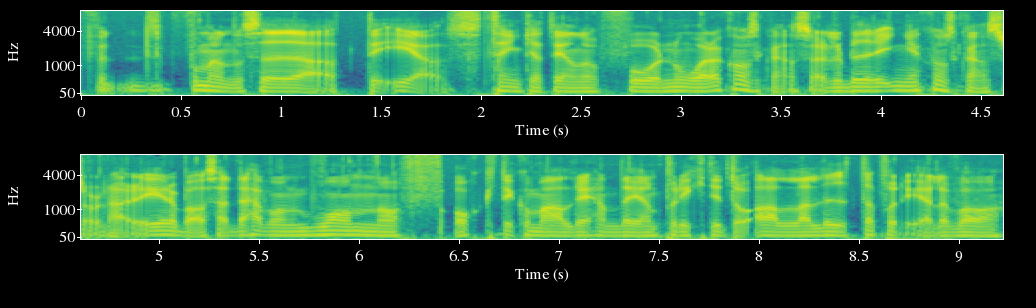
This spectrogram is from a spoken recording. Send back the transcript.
för det får man ändå säga att det är, så tänker jag att det ändå får några konsekvenser. Eller blir det inga konsekvenser av det här? Är det bara så här, det här var en one-off och det kommer aldrig hända igen på riktigt och alla litar på det? Eller vad?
